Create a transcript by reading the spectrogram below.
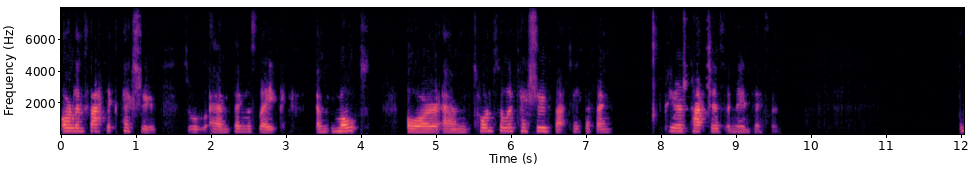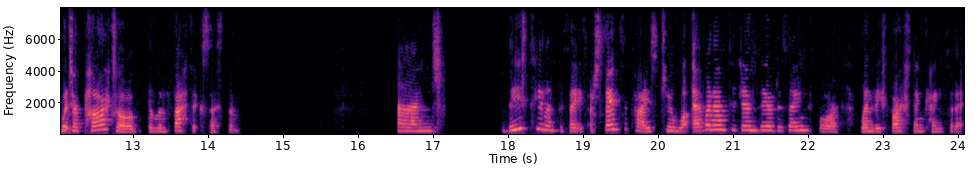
or lymphatic tissue. So um, things like um, MALT or um, tonsillar tissue, that type of thing, Peyer's patches in the intestine, which are part of the lymphatic system. And these T lymphocytes are sensitized to whatever antigen they're designed for when they first encounter it.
